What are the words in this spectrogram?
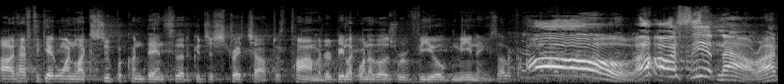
I'd have to get one like super condensed so that it could just stretch out with time. And It would be like one of those revealed meanings. I'm like, oh, oh, I see it now, right?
